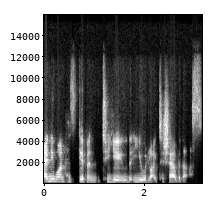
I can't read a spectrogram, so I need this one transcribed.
anyone has given to you that you would like to share with us?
